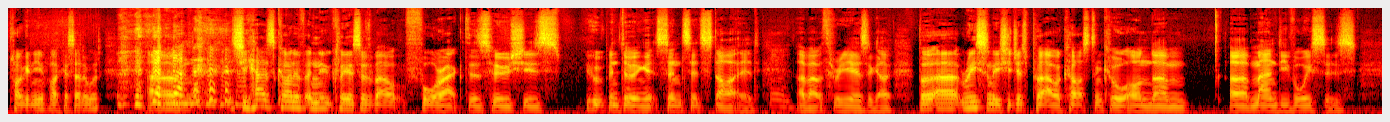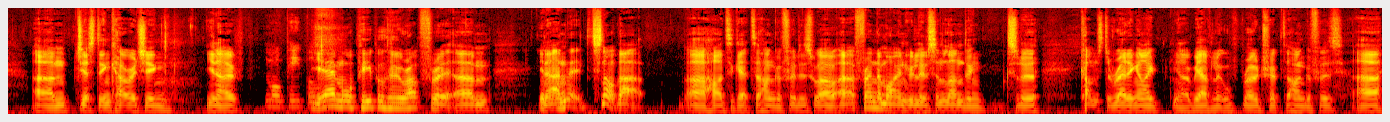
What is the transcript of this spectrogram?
plugging you like I said I would. Um, she has kind of a nucleus of about four actors who she's who've been doing it since it started about three years ago. But uh, recently, she just put out a casting call on um, uh, Mandy Voices, um, just encouraging you know More people. yeah more people who are up for it. You know, and it's not that uh, hard to get to Hungerford as well. Uh, a friend of mine who lives in London sort of comes to Reading, and I, you know, we have a little road trip to Hungerford. Uh,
